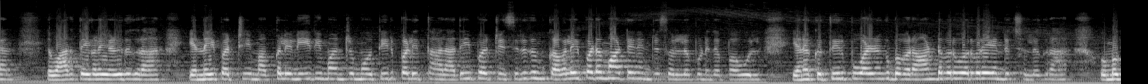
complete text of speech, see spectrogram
இந்த வார்த்தைகளை எழுதுகிறார். என்னை பற்றி மக்களின் நீதிமன்றமோ தீர்ப்பளித்தால் அதை பற்றி சிறிதும் கவலைப்பட மாட்டேன் என்று சொல்ல புனித பவுல் எனக்கு தீர்ப்பு வழங்குபவர் ஆண்டவர் ஒருவரே என்று சொல்லுகிறார்.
